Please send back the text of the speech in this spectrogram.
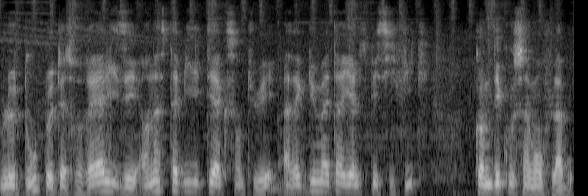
Le tout peut être réalisé en instabilité accentuée avec du matériel spécifique, comme des coussins gonflables.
